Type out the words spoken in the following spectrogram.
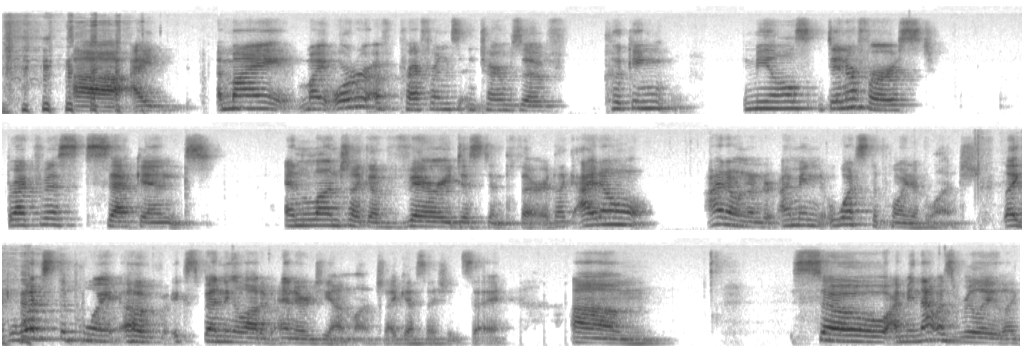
uh, I my my order of preference in terms of cooking meals dinner first breakfast second and lunch like a very distant third like i don't i don't under i mean what's the point of lunch like what's the point of expending a lot of energy on lunch i guess i should say um so i mean that was really like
